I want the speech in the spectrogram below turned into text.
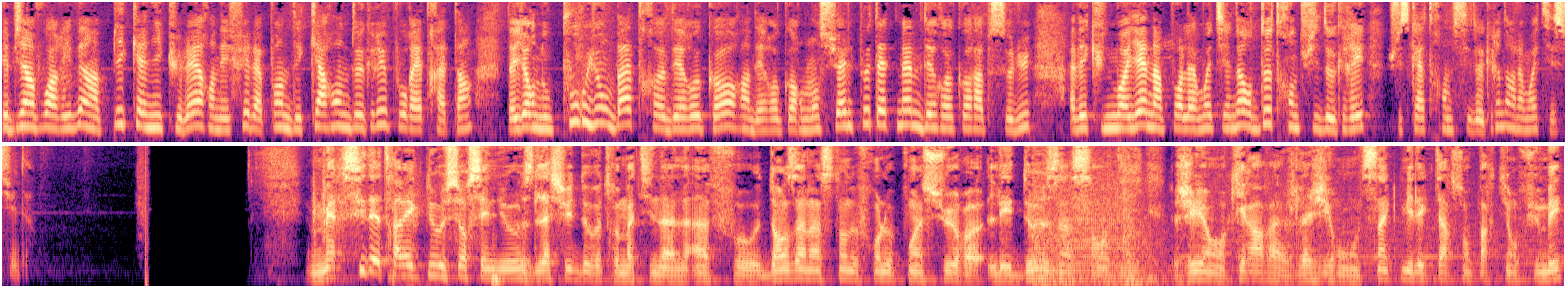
eh bien vont arriver à un pic caniculaire. En effet, la pointe des 40 degrés pourrait être atteint. D'ailleurs, nous pourrions battre des records, hein, des records mensuels, peut-être même des records absolus, avec une moyenne hein, pour la moitié nord de 38 degrés jusqu'à 36 degrés dans la moitié sud. Merci d'être avec nous sur CNews, la suite de votre matinale info. Dans un instant, nous ferons le point sur les deux incendies géants qui ravagent la Gironde. 5000 hectares sont partis en fumée.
